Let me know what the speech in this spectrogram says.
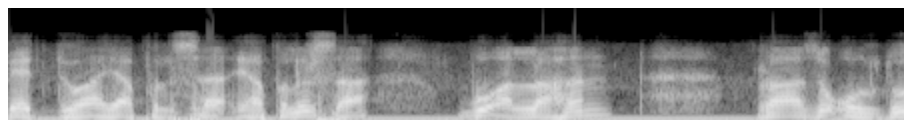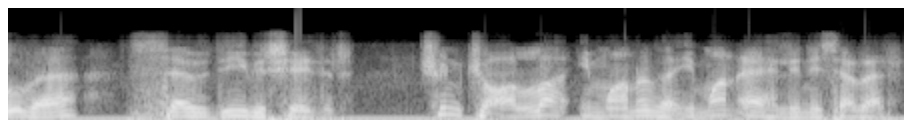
beddua yapılsa, yapılırsa bu Allah'ın razı olduğu ve sevdiği bir şeydir. Çünkü Allah imanı ve iman ehlini sever.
